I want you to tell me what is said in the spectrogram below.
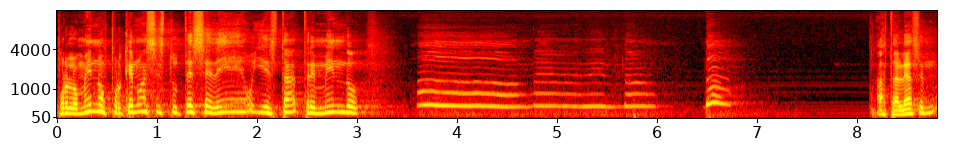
Por lo menos, ¿por qué no haces tu TCD? Oye, está tremendo. Ah, Hasta le hacen,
